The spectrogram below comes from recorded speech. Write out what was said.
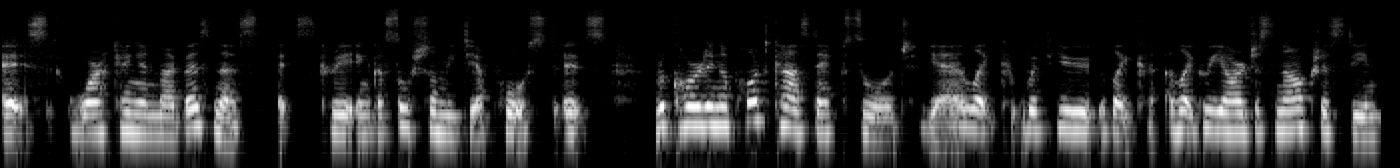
it's working in my business, it's creating a social media post, it's recording a podcast episode yeah like with you like like we are just now christine.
